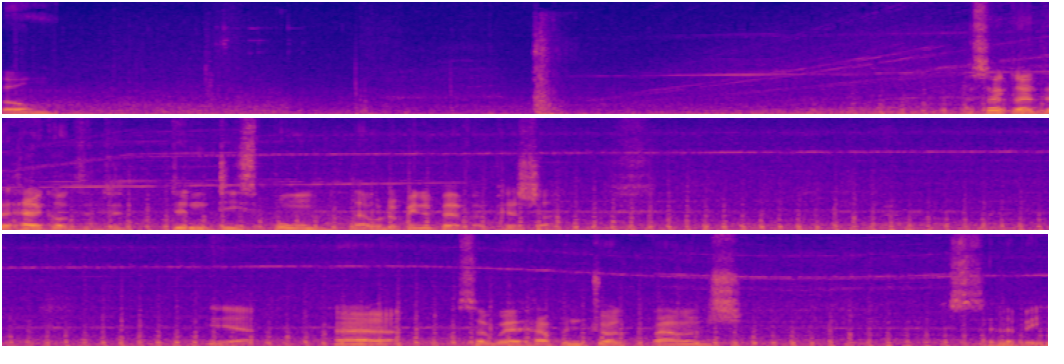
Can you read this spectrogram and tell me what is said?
Boom. So glad the helicopter di- didn't despawn. That would have been a bit of a pisser. Yeah. Uh, so we're helping drug barons. Syllabi.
